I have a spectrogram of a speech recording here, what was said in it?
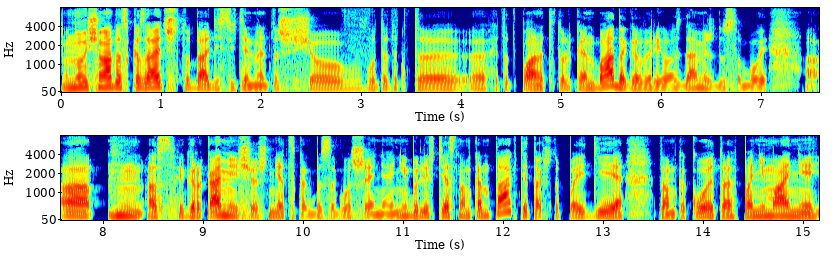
Ну, еще надо сказать, что да, действительно, это же еще вот этот, этот план, это только НБА договорилась, да, между собой, а, а с игроками еще нет как бы соглашения соглашения. Они были в тесном контакте, так что, по идее, там какое-то понимание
